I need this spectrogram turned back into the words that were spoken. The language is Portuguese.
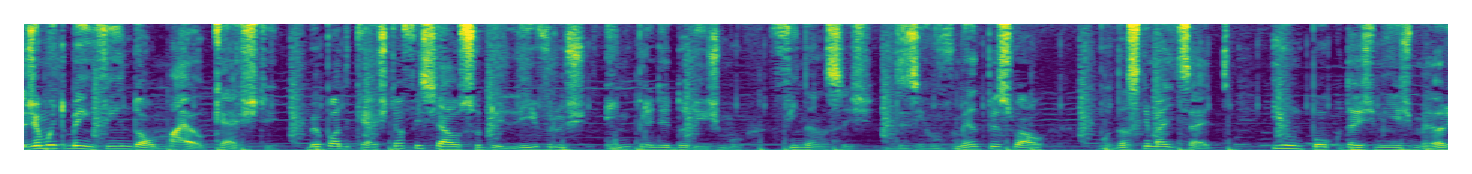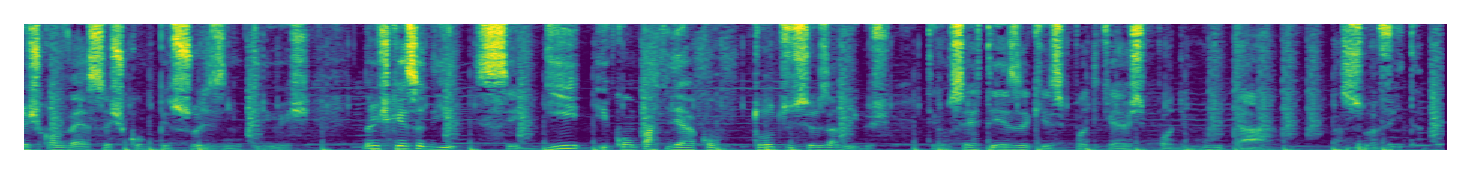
Seja muito bem-vindo ao Milecast, meu podcast oficial sobre livros, empreendedorismo, finanças, desenvolvimento pessoal, mudança de mindset e um pouco das minhas melhores conversas com pessoas incríveis. Não esqueça de seguir e compartilhar com todos os seus amigos. Tenho certeza que esse podcast pode mudar a sua vida.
